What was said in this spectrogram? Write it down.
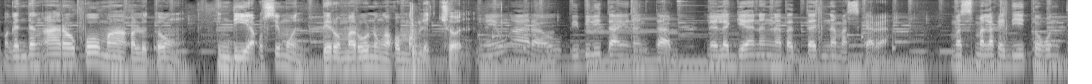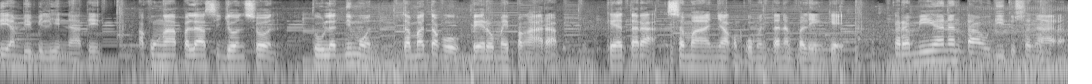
Magandang araw po mga kalutong. Hindi ako Simon pero marunong ako maglechon. Ngayong araw, bibili tayo ng tab. Lalagyan ng natadtad na maskara. Mas malaki dito kunti ang bibilihin natin. Ako nga pala si Johnson. Tulad ni Mon, tamad ako pero may pangarap. Kaya tara, samahan niya akong pumunta ng palengke. Karamihan ng tao dito sa Nara,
